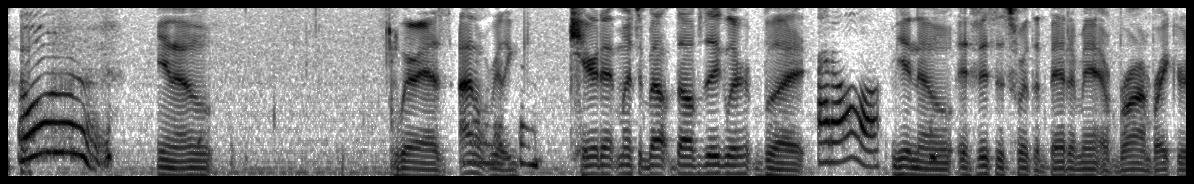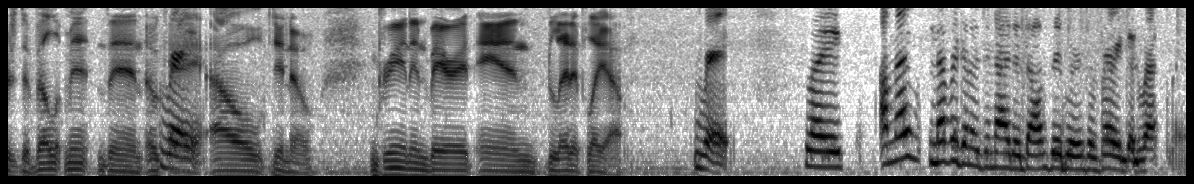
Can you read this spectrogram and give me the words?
Oh. you know. Whereas I don't really care that much about Dolph Ziggler, but at all. you know, if this is for the betterment of Bron Breakker's development, then okay, Right. I'll, you know, grin and bear it and let it play out. Right. Like I'm not never gonna deny that Dolph Ziggler is a very good wrestler.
